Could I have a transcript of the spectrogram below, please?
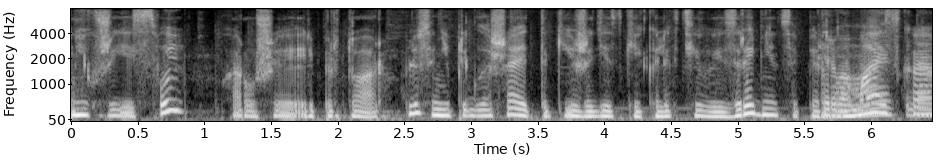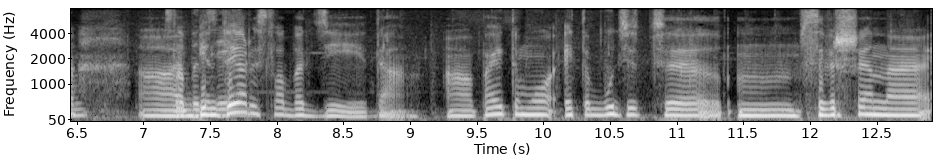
У них уже есть свой хороший репертуар. Плюс они приглашают такие же детские коллективы из Рыбницы, Первомайск, Первомайска, да. а, Слободзеи. Бендер и Слободзеи, да. А, Поэтому это будет э, совершенно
